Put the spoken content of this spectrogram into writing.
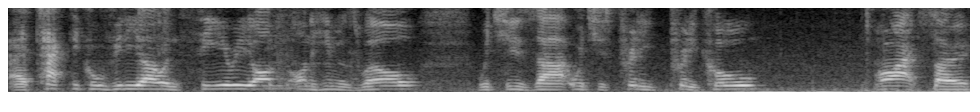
a tactical video and theory on on him as well which is uh, which is pretty pretty cool. All right, so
